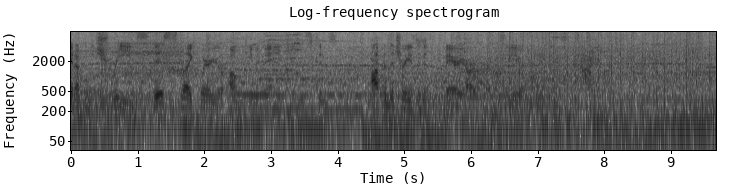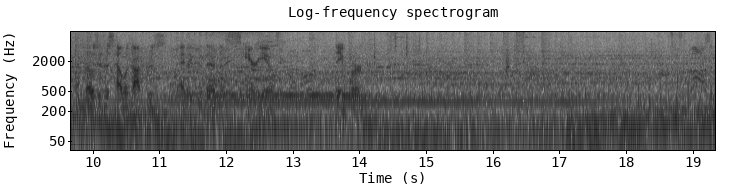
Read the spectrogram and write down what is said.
Get up in the trees, this is like where your home team advantage is, because up in the trees it is very hard for them to see you. And those are just helicopters, I think they're there to scare you. They work. Some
